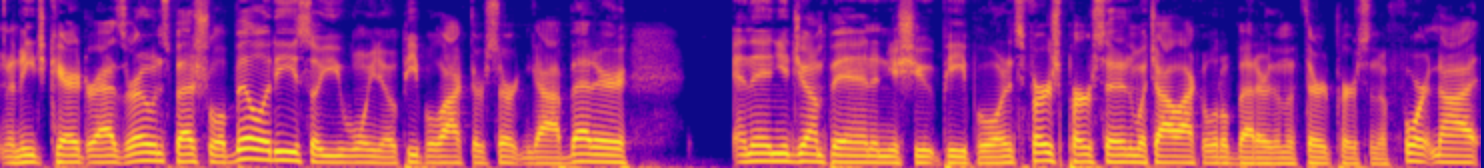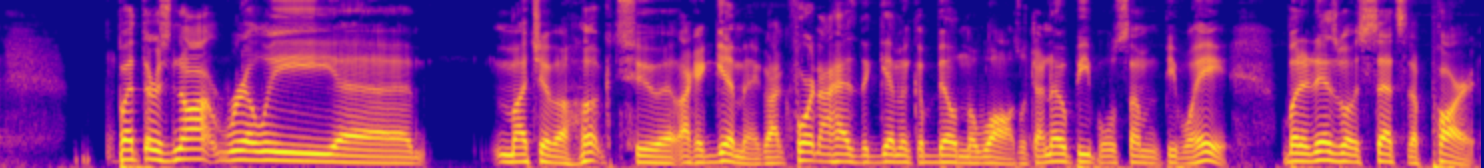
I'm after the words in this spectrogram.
and each character has their own special ability, so you want, you know people like their certain guy better. And then you jump in and you shoot people, and it's first person, which I like a little better than the third person of Fortnite. But there's not really uh, much of a hook to it, like a gimmick. Like Fortnite has the gimmick of building the walls, which I know people, some people hate, but it is what sets it apart.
